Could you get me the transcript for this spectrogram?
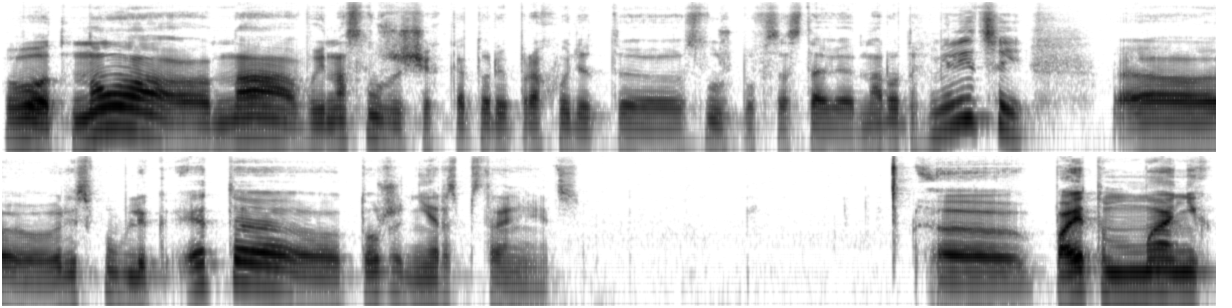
вот, но на военнослужащих, которые проходят э, службу в составе народных милиций, Э, республик, это тоже не распространяется. Э, поэтому мы о них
